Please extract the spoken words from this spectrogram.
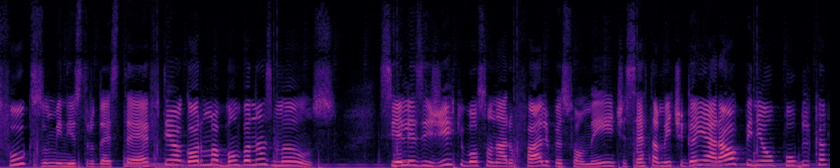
Fux, o ministro da STF, tem agora uma bomba nas mãos. Se ele exigir que Bolsonaro fale pessoalmente, certamente ganhará a opinião pública,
